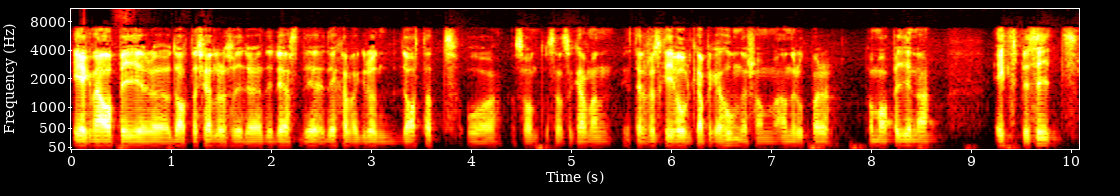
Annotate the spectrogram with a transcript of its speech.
egna API och datakällor och så vidare. Det är, det, det är själva grunddatat och sånt och sen så kan man istället för att skriva olika applikationer som anropar de API-erna explicit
